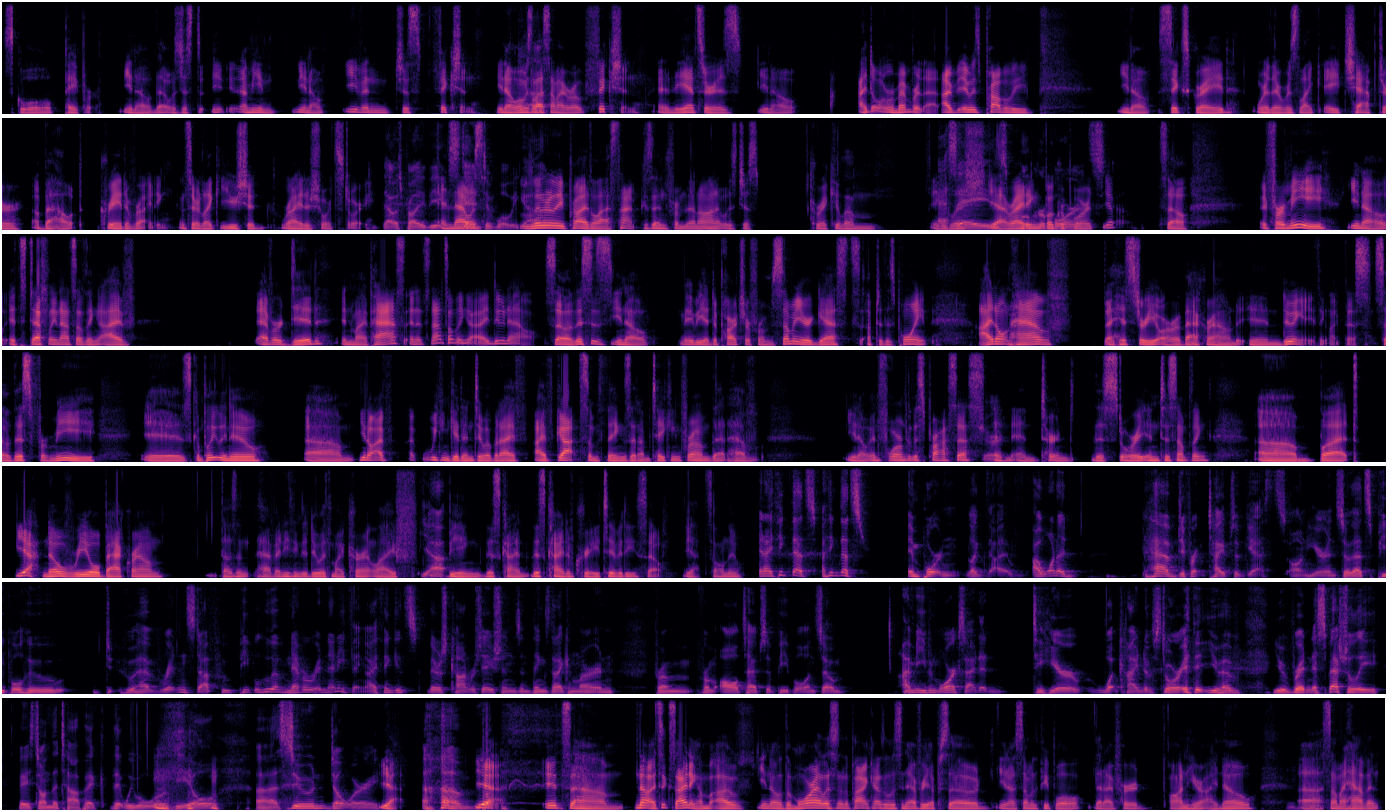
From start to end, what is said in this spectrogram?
school paper. You know, that was just. I mean, you know, even just fiction. You know, when was the last time I wrote fiction? And the answer is, you know, I don't remember that. I, it was probably, you know, sixth grade where there was like a chapter about creative writing, and so like you should write a short story. That was probably the And extent that was of what we got. literally probably the last time because then from then on it was just curriculum english Essays, yeah writing book book, reports, reports, yep. so for me you know it's definitely not something i've ever did in my past and it's not something i do now. So this is you know maybe a departure from some of your guests up to this point. I don't have a history or a background in doing anything like this so this for me is completely new um, you know, I've we can get into it, but I've I've got some things that I'm taking from that have, you know, informed this process Sure. and and turned this story into something. Um, but yeah, no real background doesn't have anything to do with my current life. Yeah. being this kind this kind of creativity. So yeah, it's all new. and I think that's I think that's important. Like I, I want to have different types of guests on here, and so that's people who who have written stuff, who people who have never written anything. I think it's there's conversations and things that I can learn from from all types of people, and so I'm even more excited to hear what kind of story that you have you've written, especially based on the topic that we will reveal uh, soon. Don't worry. Yeah. Um, but- yeah it's um no it's exciting i'm i've you know the more i listen to the podcast i listen to every episode you know some of the people that i've heard on here i know uh some i haven't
